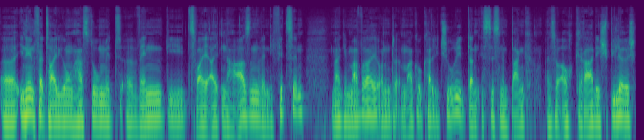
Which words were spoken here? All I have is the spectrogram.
Äh, Innenverteidigung hast du mit, äh, wenn die zwei alten Hasen, wenn die fit sind, Maggi Mavrai und äh, Marco Caligiuri, dann ist es eine Bank. Also auch gerade spielerisch.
